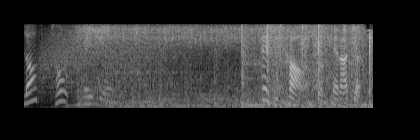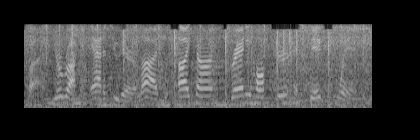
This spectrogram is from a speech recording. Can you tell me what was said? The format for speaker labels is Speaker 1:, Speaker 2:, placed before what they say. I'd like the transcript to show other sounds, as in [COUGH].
Speaker 1: Blog Talk Radio.
Speaker 2: This is Colin from Cannot Justify. You're rocking Attitude Era Live with Icon, Granny Hulkster, and Big Swing.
